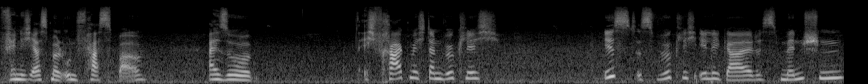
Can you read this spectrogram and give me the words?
finde ich erstmal unfassbar. Also ich frage mich dann wirklich, ist es wirklich illegal, dass Menschen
